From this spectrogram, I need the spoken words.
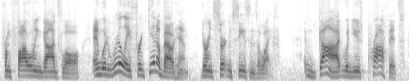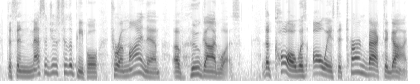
from following God's law and would really forget about Him during certain seasons of life. God would use prophets to send messages to the people to remind them of who God was. The call was always to turn back to God,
